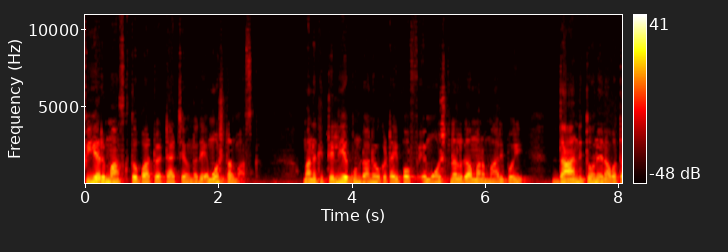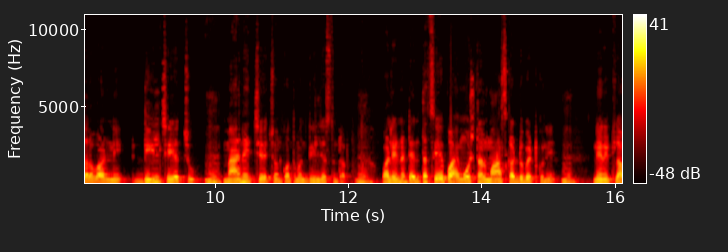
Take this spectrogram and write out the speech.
ఫియర్ మాస్క్తో పాటు అటాచ్ అయి ఉన్నది ఎమోషనల్ మాస్క్ మనకి తెలియకుండానే ఒక టైప్ ఆఫ్ ఎమోషనల్గా మనం మారిపోయి దానితో నేను అవతల వాడిని డీల్ చేయొచ్చు మేనేజ్ చేయొచ్చు అని కొంతమంది డీల్ చేస్తుంటారు. వాళ్ళు ఏంటంటే ఎంతసేపు ఆ ఎమోషనల్ మాస్క్ అడ్డు పెట్టుకుని నేను ఇట్లా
